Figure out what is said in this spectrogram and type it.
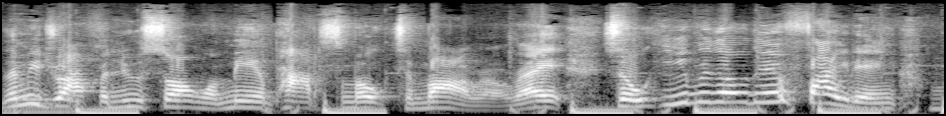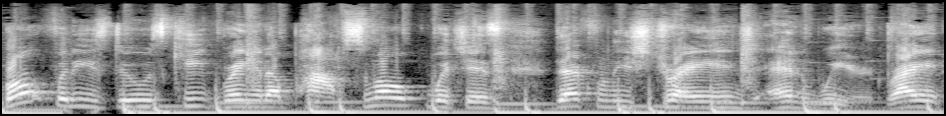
Let me drop a new song with me and Pop Smoke tomorrow, right? So even though they're fighting, both of these dudes keep bringing up Pop Smoke, which is definitely strange and weird, right?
